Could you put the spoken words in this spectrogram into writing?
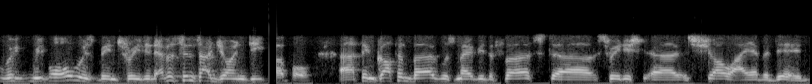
we, we've always been treated, ever since I joined Deep Purple. Uh, I think Gothenburg was maybe the first uh, Swedish uh, show I ever did.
